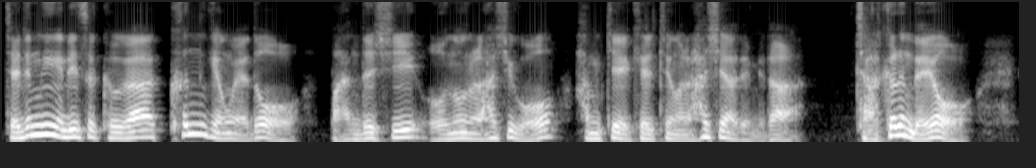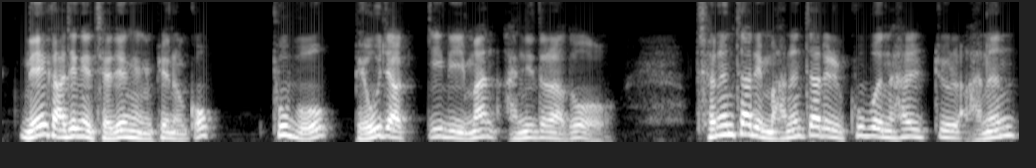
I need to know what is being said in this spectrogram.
재정적인 리스크가 큰 경우에도 반드시 의논을 하시고 함께 결정을 하셔야 됩니다. 자 그런데요 내 가정의 재정 형편은 꼭 부부, 배우자끼리만 아니더라도 천 원짜리, 만 원짜리를 구분할 줄 아는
